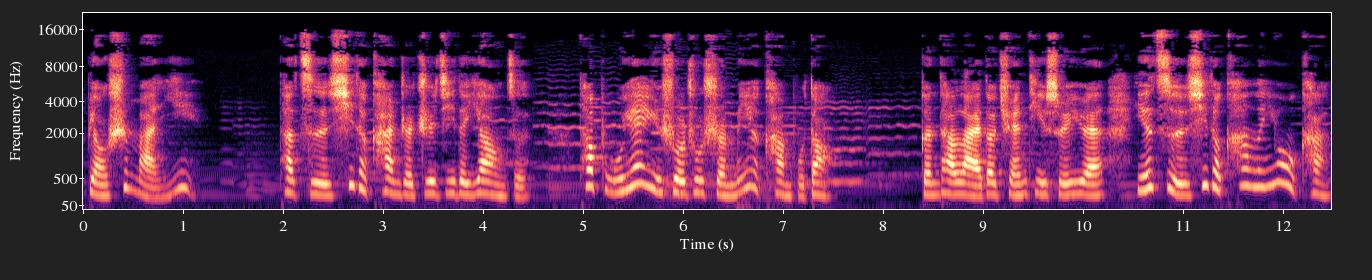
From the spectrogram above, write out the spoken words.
表示满意。他仔细地看着织机的样子，他不愿意说出什么也看不到。跟他来的全体随员也仔细地看了又看，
